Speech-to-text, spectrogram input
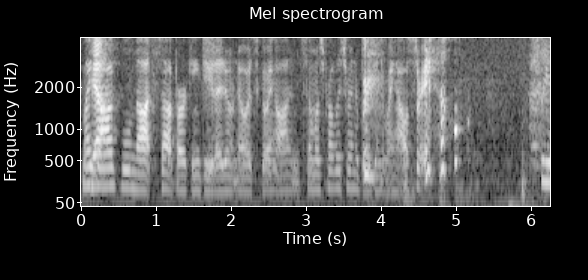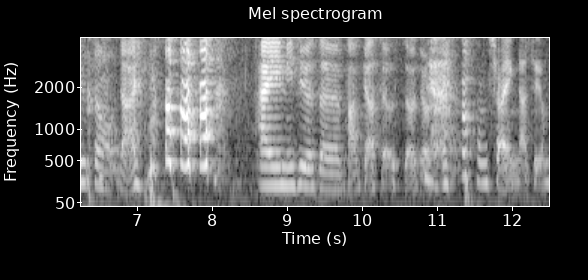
My Yeah. dog will not stop barking, dude. I don't know what's going on. Someone's probably trying to break into my house right now. Please don't die. I need you as a podcast host, so don't die. I'm trying not to.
